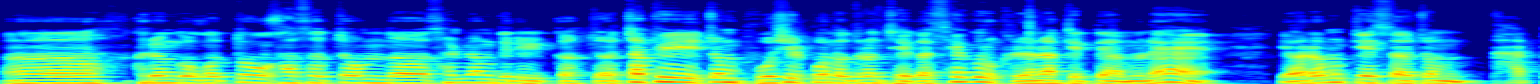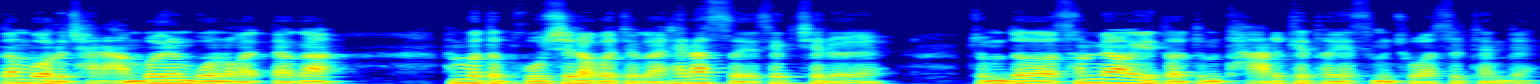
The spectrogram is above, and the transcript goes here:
어, 그런 거고 또 가서 좀 더 설명드릴까? 어차피 좀 보실 번호들은 제가 색으로 그려놨기 때문에 여러분께서 좀 봤던 번호 잘 안 보이는 번호 갖다가 한 번 더 보시라고 제가 해놨어요. 색칠을. 좀 더 선명하게 더 좀 다르게 더 했으면 좋았을 텐데.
